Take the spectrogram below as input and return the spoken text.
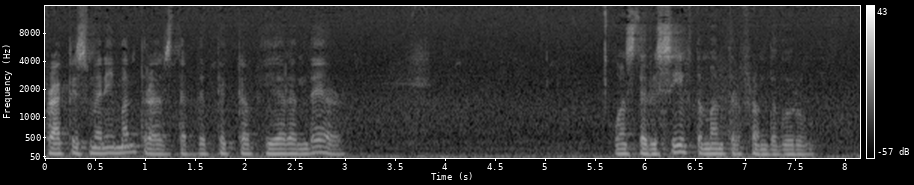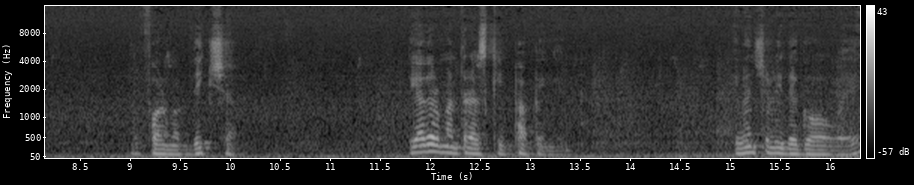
practiced many mantras that they picked up here and there. Once they receive the mantra from the Guru, the form of Diksha, the other mantras keep popping in. Eventually they go away.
